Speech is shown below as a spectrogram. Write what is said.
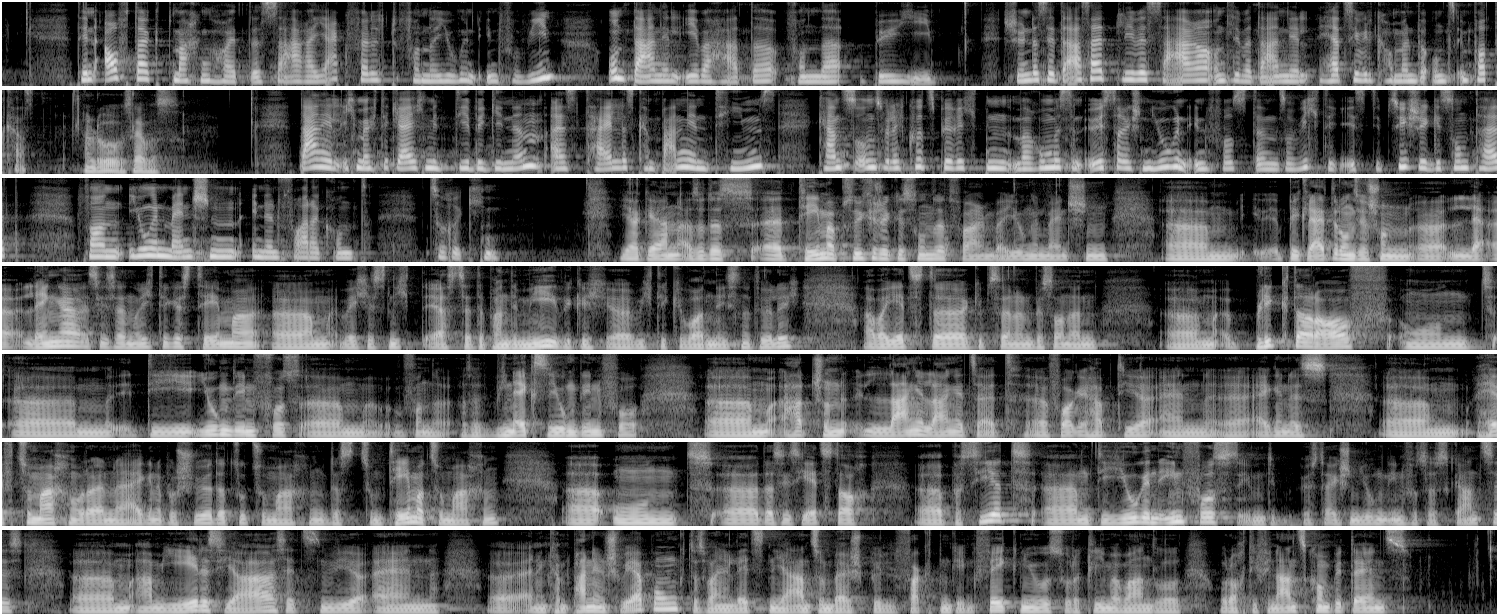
Den Auftakt machen heute Sarah Jagfeld von der Jugendinfo Wien und Daniel Eberharter von der BÖI. Schön, dass ihr da seid, liebe Sarah und lieber Daniel. Herzlich willkommen bei uns im Podcast. Hallo, Servus. Daniel, ich möchte gleich mit dir beginnen. Als Teil des Kampagnenteams kannst du uns vielleicht kurz berichten, warum es den österreichischen Jugendinfos denn so wichtig ist, die psychische Gesundheit von jungen Menschen in den Vordergrund zu rücken. Ja, gern. Also das äh, Thema psychische Gesundheit, vor allem bei jungen Menschen, ähm, begleitet uns ja schon äh, äh, länger. Es ist ein richtiges Thema, ähm, welches nicht erst seit der Pandemie wirklich wichtig geworden ist natürlich. Aber jetzt gibt es einen besonderen ähm, Blick darauf und ähm, die Jugendinfos ähm, von der, also Wien Ex Jugendinfo ähm, hat schon lange, lange Zeit äh, vorgehabt, hier ein äh, eigenes ähm, Heft zu machen oder eine eigene Broschüre dazu zu machen, das zum Thema zu machen. Äh, und äh, das ist jetzt auch äh, passiert. Ähm, die Jugendinfos, eben die österreichischen Jugendinfos als Ganzes, ähm, haben jedes Jahr setzen wir ein, äh, einen Kampagnenschwerpunkt. Das war in den letzten Jahren zum Beispiel Fakten gegen Fake News oder Klimawandel oder auch die Finanzkompetenz.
